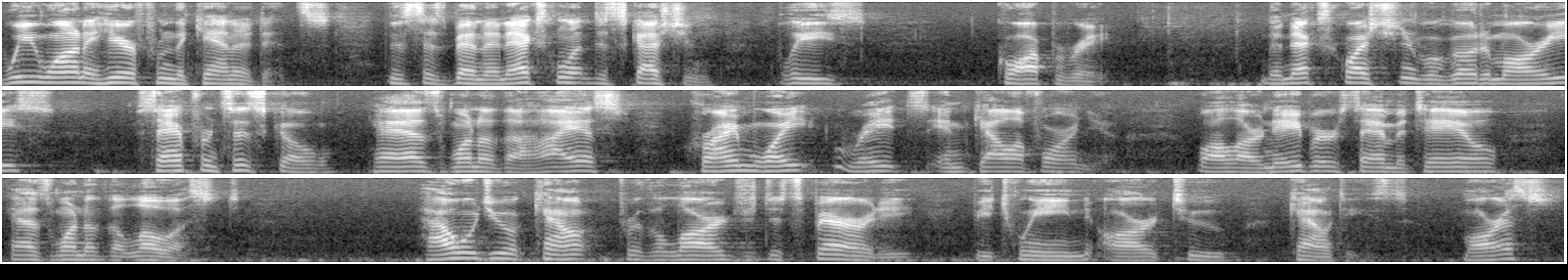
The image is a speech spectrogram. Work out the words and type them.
We want to hear from the candidates. This has been an excellent discussion. Please cooperate. The next question will go to Maurice. San Francisco has one of the highest crime rate rates in California, while our neighbor San Mateo has one of the lowest. How would you account for the large disparity between our two counties? Morris?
